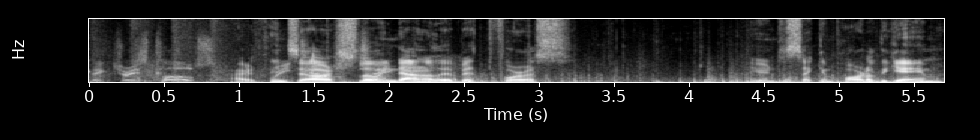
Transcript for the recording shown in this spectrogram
Victory's close. Alright, things are slowing down a little bit for us here in the second part of the game.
